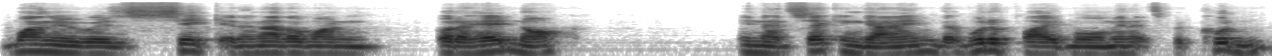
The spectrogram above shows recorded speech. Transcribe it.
one who was sick and another one got a head knock in that second game that would have played more minutes but couldn't.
